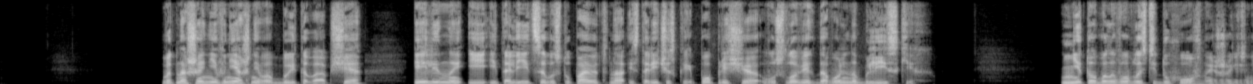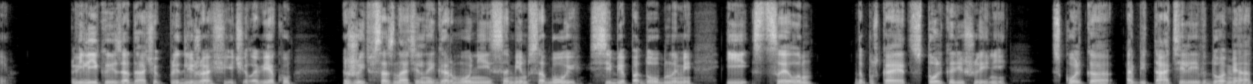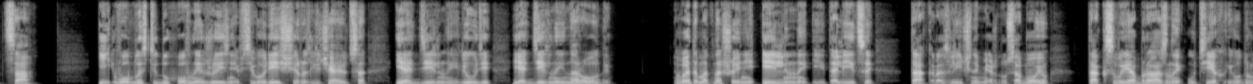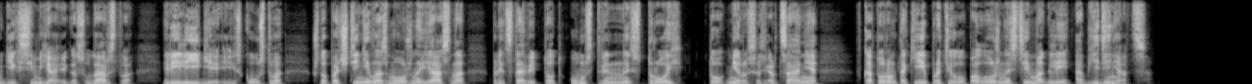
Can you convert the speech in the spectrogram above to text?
В отношении внешнего быта вообще эллины и италийцы выступают на историческое поприще в условиях довольно близких. Не то было в области духовной жизни. Великая задача, предлежащая человеку, жить в сознательной гармонии с самим собой, с себе подобными и с целым допускает столько решений, сколько обитателей в доме Отца и в области духовной жизни всего резче различаются и отдельные люди, и отдельные народы. В этом отношении эллины и италийцы так различны между собою, так своеобразны у тех и у других семья и государство, религия и искусство, что почти невозможно ясно представить тот умственный строй, то миросозерцание, в котором такие противоположности могли объединяться.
